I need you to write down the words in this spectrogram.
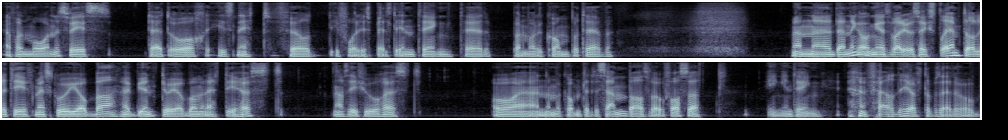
iallfall månedsvis til et år i snitt før de får de spilt inn ting til det på en måte kom på TV. Men uh, denne gangen var det jo så ekstremt dårlig tid, for vi skulle jo jobbe. Vi begynte jo å jobbe med dette i høst, altså i fjor høst. Og uh, når vi kom til desember, så var jo fortsatt ingenting ferdig, holdt jeg på å si. Det var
